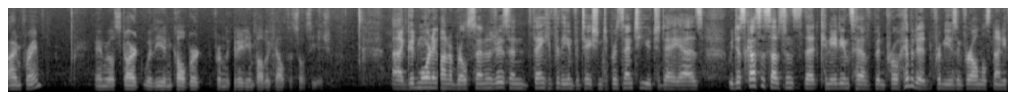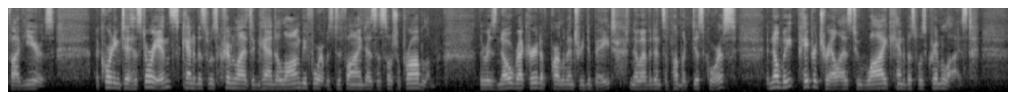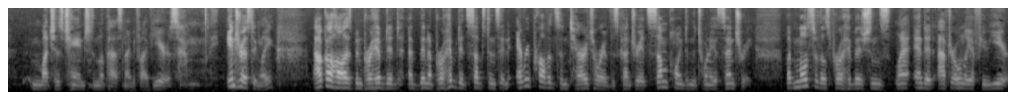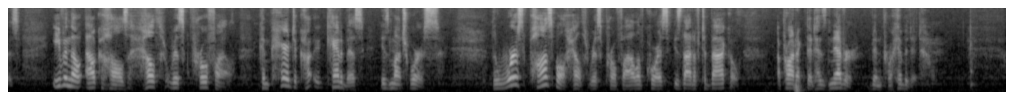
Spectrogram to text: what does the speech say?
time frame. And we'll start with Ian Culbert from the Canadian Public Health Association. Uh, good morning, honorable senators, and thank you for the invitation to present to you today as we discuss a substance that Canadians have been prohibited from using for almost 95 years. According to historians, cannabis was criminalized in Canada long before it was defined as a social problem. There is no record of parliamentary debate, no evidence of public discourse, and no paper trail as to why cannabis was criminalized. Much has changed in the past 95 years. Interestingly, Alcohol has been prohibited, uh, been a prohibited substance in every province and territory of this country at some point in the 20th century, but most of those prohibitions ended after only a few years. Even though alcohol's health risk profile compared to cannabis is much worse. The worst possible health risk profile, of course, is that of tobacco, a product that has never been prohibited.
